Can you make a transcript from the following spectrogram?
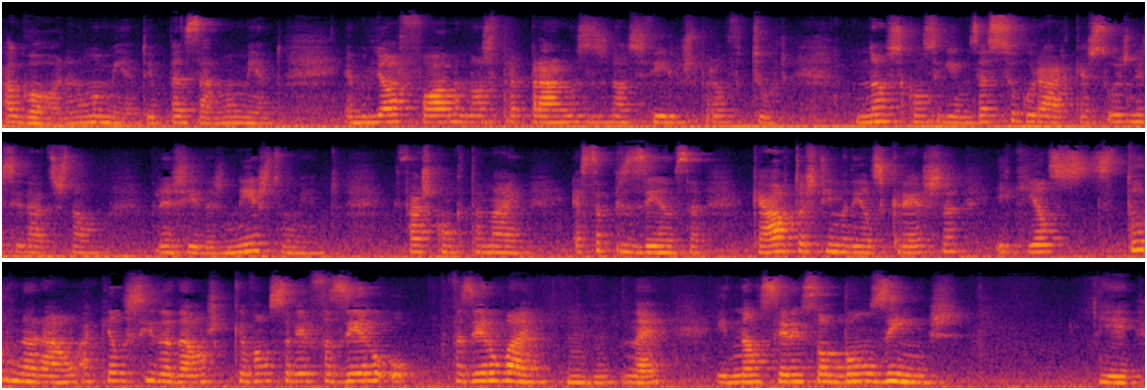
agora, no momento, e pensar no momento, é a melhor forma de nós prepararmos os nossos filhos para o futuro. Nós conseguimos assegurar que as suas necessidades estão preenchidas neste momento faz com que também essa presença, que a autoestima deles cresça e que eles se tornarão aqueles cidadãos que vão saber fazer o, fazer o bem, uhum. né? E não serem só bonzinhos. E,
